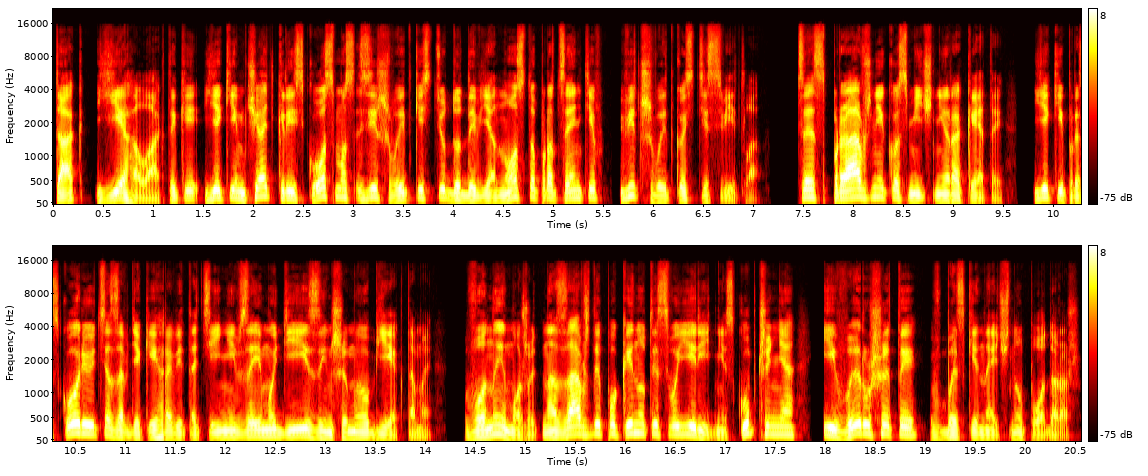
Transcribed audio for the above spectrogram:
Так, є галактики, які мчать крізь космос зі швидкістю до 90% від швидкості світла. Це справжні космічні ракети, які прискорюються завдяки гравітаційній взаємодії з іншими об'єктами. Вони можуть назавжди покинути свої рідні скупчення і вирушити в безкінечну подорож.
